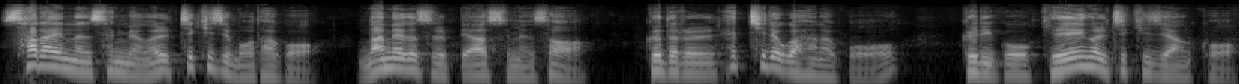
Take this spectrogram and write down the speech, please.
살아있는 생명을 지키지 못하고 남의 것을 빼앗으면서 그들을 해치려고 하고 그리고 계행을 지키지 않고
